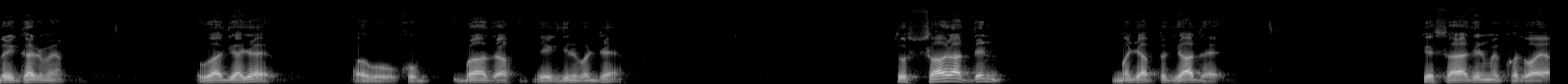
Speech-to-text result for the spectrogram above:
میرے گھر میں اگا دیا جائے اور وہ خوب بڑا درخت ایک دن بن جائے تو سارا دن مجھے اب تک یاد ہے کہ سارا دن میں کھودوایا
